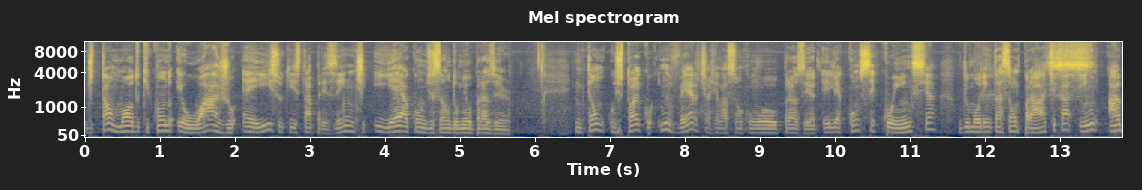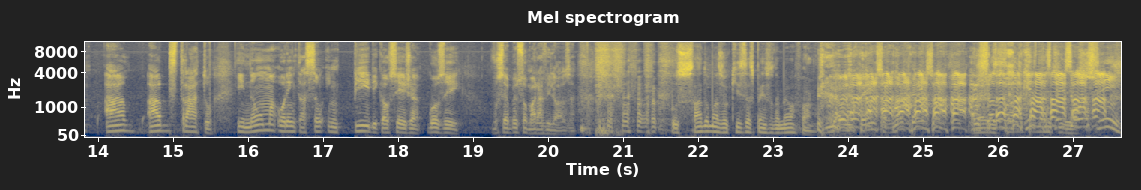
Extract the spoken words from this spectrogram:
de tal modo que quando eu ajo é isso que está presente e é a condição do meu prazer. Então, o estoico inverte a relação com o prazer. Ele é consequência de uma orientação prática em ab- ab- abstrato e não uma orientação empírica, ou seja, gozei. Você é uma pessoa maravilhosa. os sadomasoquistas pensam da mesma forma. Não, não pensam, não pensam. Os sadomasoquistas pensam assim.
